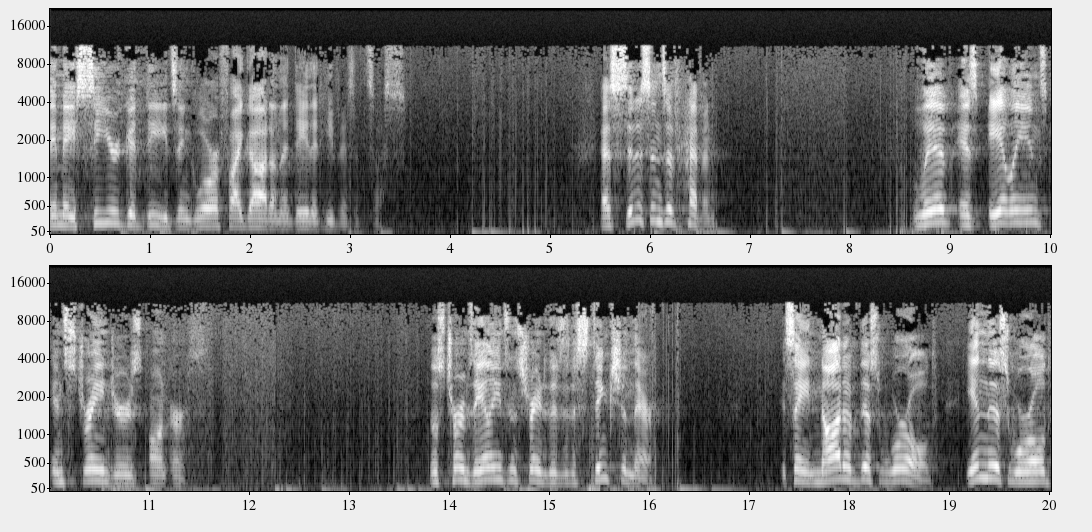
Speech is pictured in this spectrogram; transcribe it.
they may see your good deeds and glorify God on the day that He visits us. As citizens of heaven, live as aliens and strangers on earth. Those terms, aliens and strangers, there's a distinction there. It's saying not of this world, in this world,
